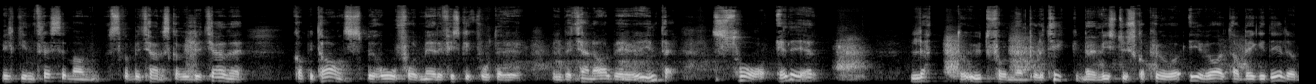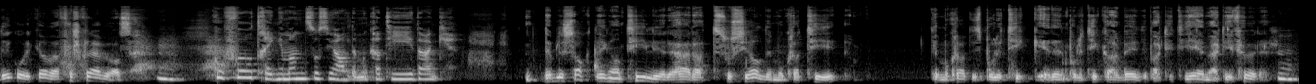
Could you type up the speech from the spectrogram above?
hvilke interesser man skal betjene, skal vi betjene kapitalens behov for mer fiskekvoter eller betjene arbeid og inntekt, så er det lett å utforme en politikk. Men hvis du skal prøve å ivareta begge deler, og det går ikke an, da forskrever man seg. Mm. Hvorfor trenger man sosialdemokrati i dag? Det ble sagt en gang tidligere her at sosialdemokrati, demokratisk politikk, er den politikk Arbeiderpartiet til enhver tid fører. Mm.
